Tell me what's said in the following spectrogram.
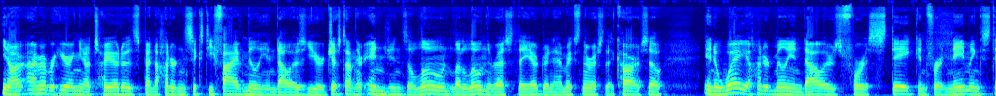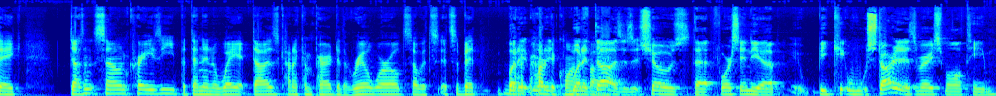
you know, I remember hearing, you know, Toyota spend 165 million dollars a year just on their engines alone, let alone the rest of the aerodynamics and the rest of the car. So, in a way, 100 million dollars for a stake and for a naming stake doesn't sound crazy, but then in a way it does, kind of compared to the real world. So it's it's a bit But it, hard what, to it, quantify. what it does is it shows that Force India beca- started as a very small team.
